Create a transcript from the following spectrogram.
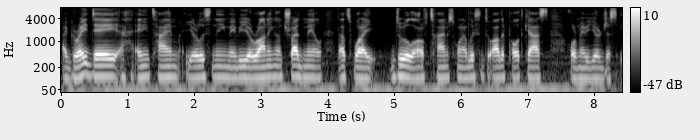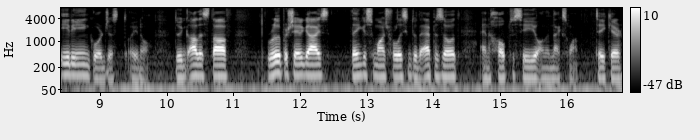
a great day. Anytime you're listening maybe you're running on treadmill that's what i do a lot of times when i listen to other podcasts or maybe you're just eating or just you know doing other stuff. Really appreciate it guys. Thank you so much for listening to the episode and hope to see you on the next one. Take care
